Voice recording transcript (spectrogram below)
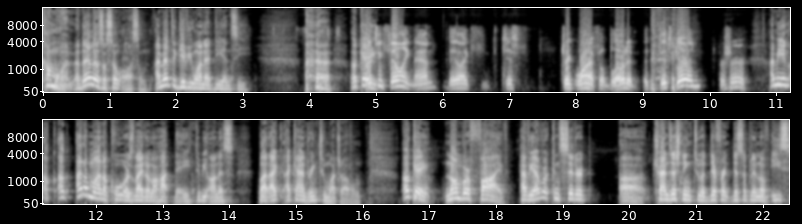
Come on, Modelos are so awesome. I meant to give you one at DNC. okay, they're too filling, man. They like just drink one. I feel bloated. It's, it's good for sure. I mean, I, I, don't mind a Coors Light on a hot day, to be honest, but I I can't drink too much of them. Okay, yeah. number five. Have you ever considered uh, transitioning to a different discipline of EC,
